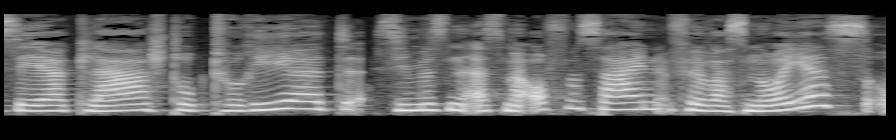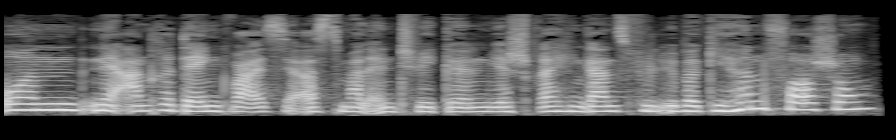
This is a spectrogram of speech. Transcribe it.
sehr klar strukturiert. Sie müssen erstmal offen sein für was Neues und eine andere Denkweise erstmal entwickeln. Wir sprechen ganz viel über Gehirnforschung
